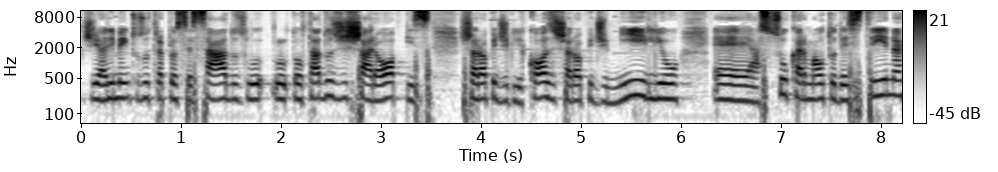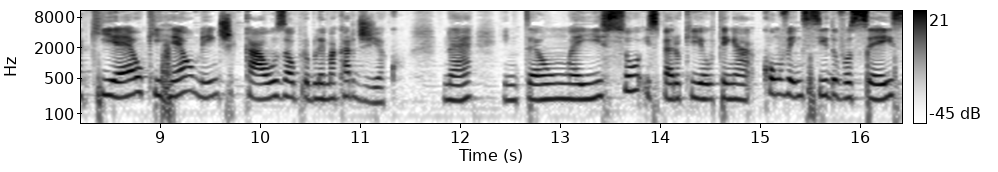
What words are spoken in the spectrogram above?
de alimentos ultraprocessados, lotados de xaropes, xarope de glicose, xarope de milho, é, açúcar, maltodestrina, que é o que realmente causa o problema cardíaco. Né? Então é isso. Espero que eu tenha convencido vocês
